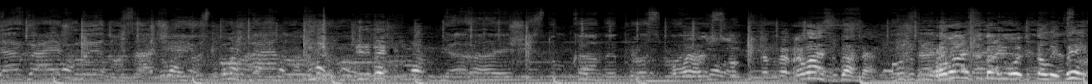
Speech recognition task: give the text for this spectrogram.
лягаєш в глину за чиюсь Перебейте, нахуй. Лягаєш із Права сюди, на. Права сюди його віддали. Ви.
